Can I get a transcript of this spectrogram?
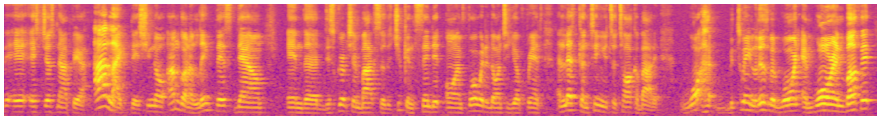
It's just not fair. I like this. You know i'm going to link this down in the description box so that you can send it on, forward it on to your friends, and let's continue to talk about it. Between Elizabeth Warren and Warren Buffett,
